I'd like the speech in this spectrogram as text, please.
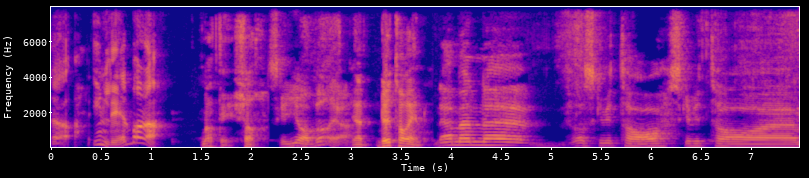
Ja, inled bara. Matti, kör. Ska jag börja? Ja, du tar en. Nej men, eh, vad ska vi ta? Ska vi ta eh,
